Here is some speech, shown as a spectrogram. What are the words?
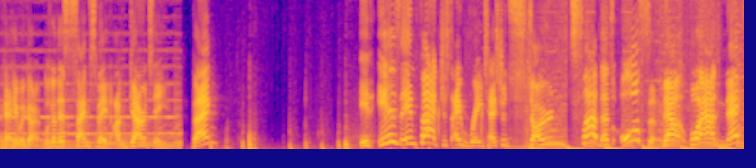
Okay, here we go. Look at this, same speed. I'm guaranteed. Bang. It is, in fact, just a retextured stone slab. That's awesome. Now, for our next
